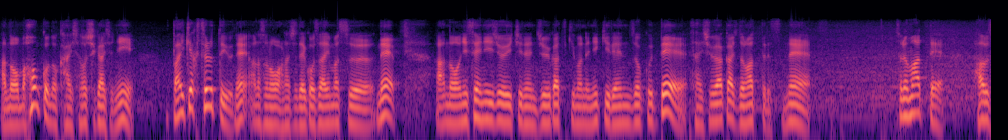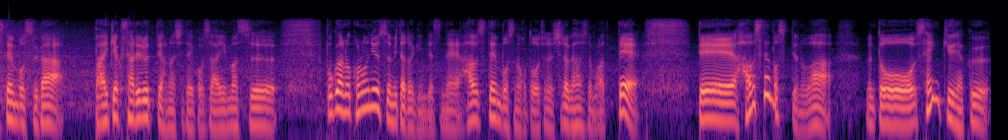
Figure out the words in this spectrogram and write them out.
あの、まあ、香港の会社、投資会社に売却するというね、あの、そのお話でございます。ね、あの、2021年10月期まで2期連続で最終赤字となってですね、それもあって、ハウステンボスが売却されるっていう話でございます。僕はあのこのニュースを見たときにですね、ハウステンボスのことをちょっと調べさせてもらって、で、ハウステンボスっていうのは、うんと、1992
